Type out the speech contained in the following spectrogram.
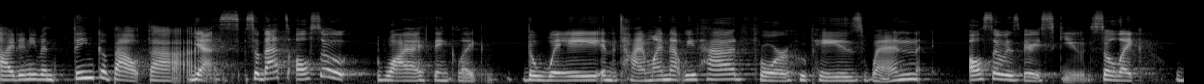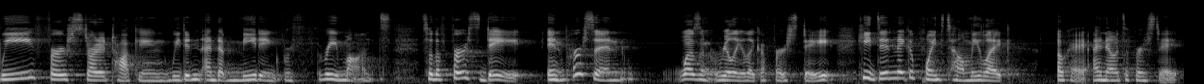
I didn't even think about that. Yes. So that's also why I think like the way in the timeline that we've had for who pays when also is very skewed. So like we first started talking, we didn't end up meeting for 3 months. So the first date in person wasn't really like a first date. He did make a point to tell me like Okay, I know it's a first date.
